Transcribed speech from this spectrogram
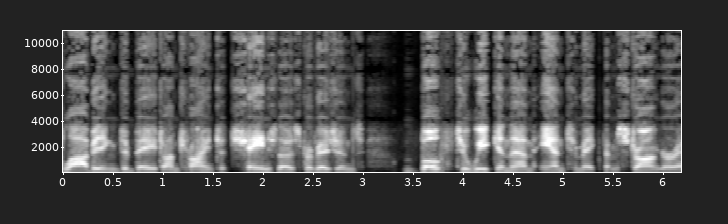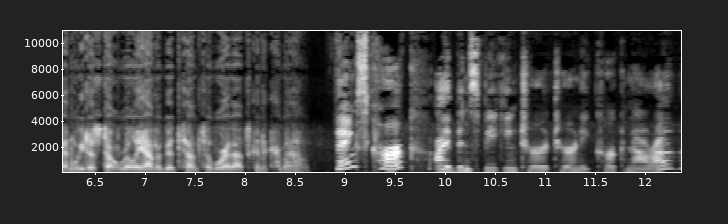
lobbying debate on trying to change those provisions both to weaken them and to make them stronger, and we just don't really have a good sense of where that's going to come out. Thanks, Kirk. I've been speaking to attorney Kirk Nahra.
